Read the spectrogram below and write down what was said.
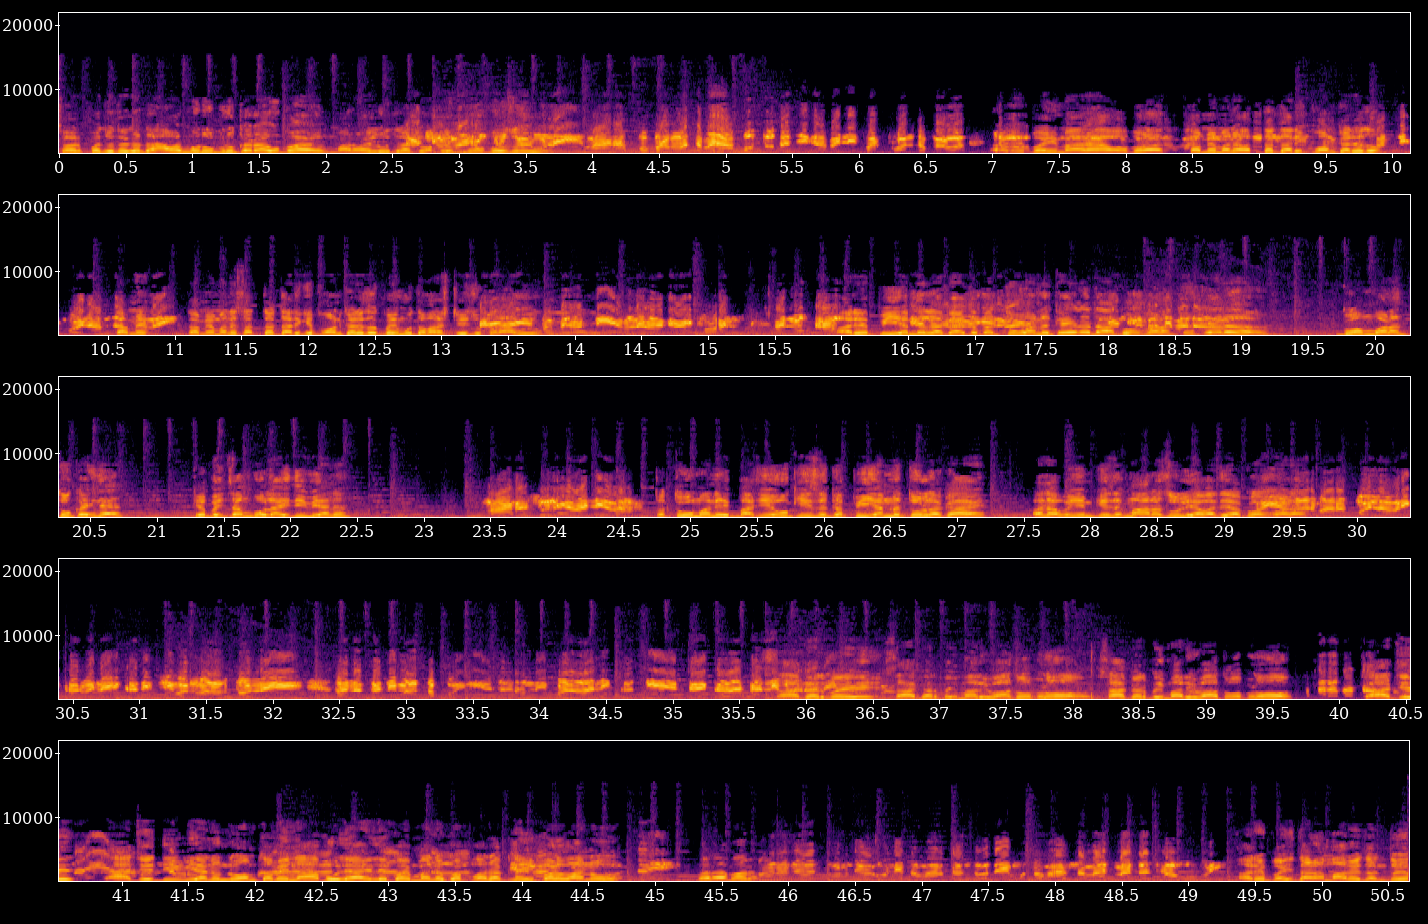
સરપંચ થઈ તો આવો હું રૂબરૂ કરાવું પણ મારો ભાઈ લોધરા ચોકડી હું ઊભો છું. મારા પ્રોગ્રામમાં તમે આપો તો તો જીગાભાઈને એકવાર ફોન તો કરો. અરે ભાઈ મારા ઓભળો, તમે મને સત્તર તારીખ ફોન કર્યો તો? તમે તમે મને સત્તર તારીખે ફોન કર્યો તો ભાઈ હું તમારા સ્ટેજ ઉપર આવું અરે પીએમ ને લગાય તો પણ તું આને કહે ને તો આ ગોમ વાળા તું કહે ને. ગોમ વાળા તું કહી દે કે ભાઈ ચમ બોલાવી દિવ્યાને મારે શું લેવા દેવા? તો તું મને એક બાજુ એવું કહીશ કે પીએમ ને તું લગાય અને હવે એમ કહીશ કે મારે શું લેવા દેવા ગોમ વાળા? મારે કોઈ લવરી કરવી નહીં, કદી જીવનમાં આવતો નહીં, અને કદી મારે કોઈની જરૂર નહીં પડવાની. કદી એકેય કલાકારની સાગરભાઈ સાગરભાઈ મારી વાત હોભળો સાગરભાઈ મારી વાત હોભળો. આજે આજે દિવ્યાનું નામ તમે ના બોલ્યા એટલે કોઈ મને કોઈ ફરક નહીં પડવાનો. બરાબર? છે, અરે ભાઈ તારા અમારો ધંધો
